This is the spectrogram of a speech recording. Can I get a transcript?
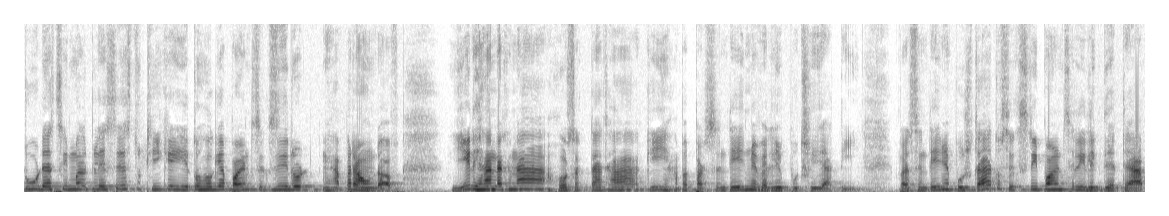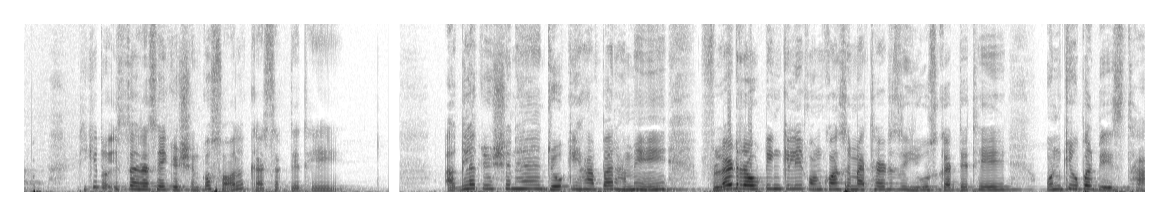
two decimal places तो ठीक है, ये तो हो गया पॉइंट सिक्स ज़ीरो यहाँ पर राउंड ऑफ़ ये ध्यान रखना, हो सकता था कि यहाँ पर परसेंटेज में वैल्यू पूछी जाती। परसेंटेज में पूछता है तो सिक्सटी पॉइंट थ्री लिख देते आप। ठीक है तो इस तरह से क्वेश्चन को सॉल्व कर सकते थे। अगला क्वेश्चन है, जो कि यहाँ पर हमें फ्लड राउटिंग के लिए कौन कौन से मेथड्स यूज़ करते थे उनके ऊपर बेस था।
